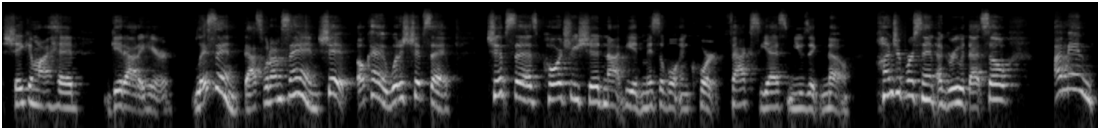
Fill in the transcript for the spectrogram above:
shaking my head, get out of here. Listen, that's what I'm saying. Chip, okay, what does Chip say? Chip says poetry should not be admissible in court. Facts, yes. Music, no. 100% agree with that. So, I mean,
